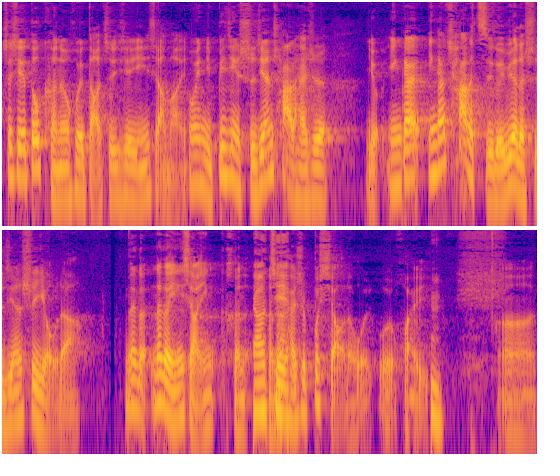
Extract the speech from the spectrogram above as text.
这些都可能会导致一些影响嘛？因为你毕竟时间差的还是有，应该应该差了几个月的时间是有的，那个那个影响应可能可能还是不小的，我我怀疑，嗯。呃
